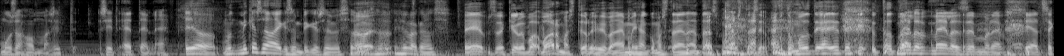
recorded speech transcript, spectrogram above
musahomma sitten sit etenee. Joo, mutta mikä se aikaisempi kysymys oli? No, Se on hyvä kans. Ei, sekin oli, va- varmasti oli hyvä, en ihan kun mä sitä enää tässä muistaisin. mutta ihan jotenkin, tota, Meillä on, meillä on semmoinen, tiedätkö,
